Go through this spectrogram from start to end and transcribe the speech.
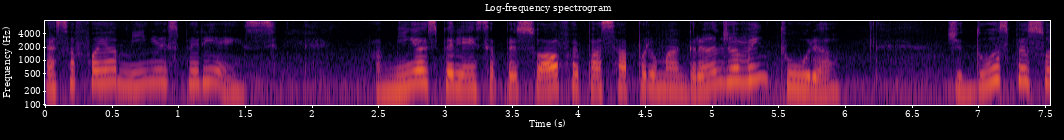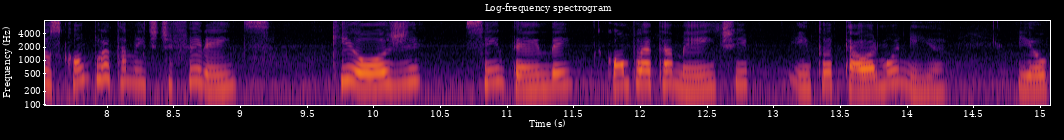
essa foi a minha experiência. A minha experiência pessoal foi passar por uma grande aventura de duas pessoas completamente diferentes que hoje se entendem completamente em total harmonia. E eu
